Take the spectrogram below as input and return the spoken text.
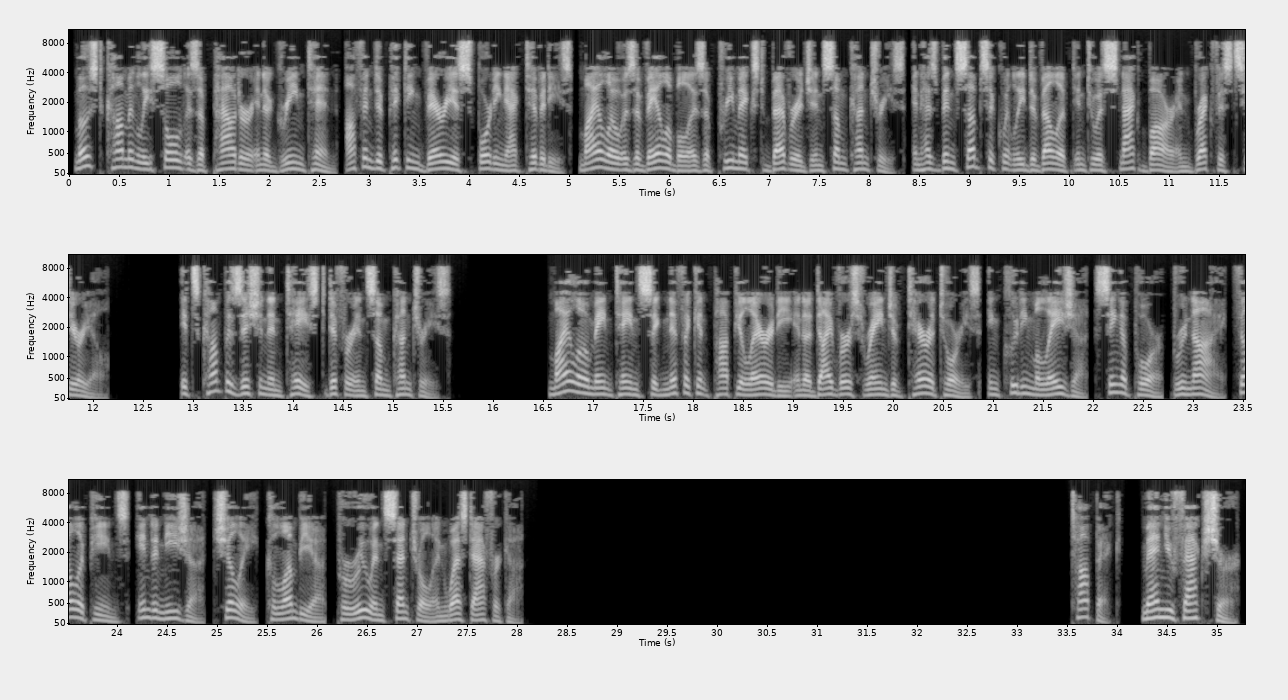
Most commonly sold as a powder in a green tin, often depicting various sporting activities, Milo is available as a premixed beverage in some countries, and has been subsequently developed into a snack bar and breakfast cereal. Its composition and taste differ in some countries. Milo maintains significant popularity in a diverse range of territories, including Malaysia, Singapore, Brunei, Philippines, Indonesia, Chile, Colombia, Peru and Central and West Africa. Manufacture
